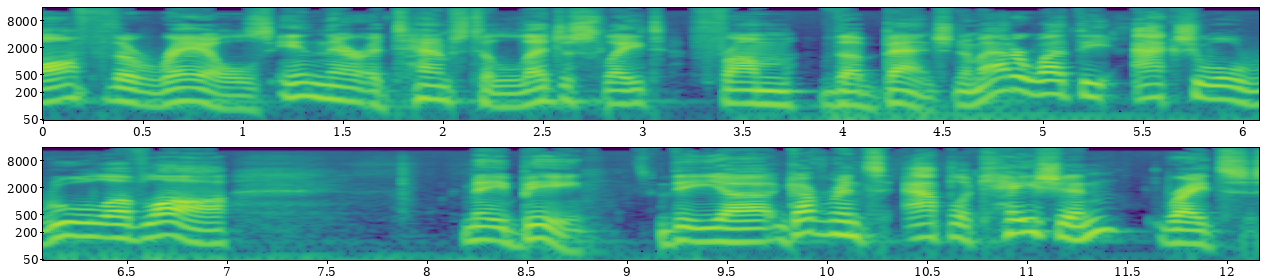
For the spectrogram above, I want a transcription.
off the rails in their attempts to legislate from the bench, no matter what the actual rule of law may be. The uh, government's application, writes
